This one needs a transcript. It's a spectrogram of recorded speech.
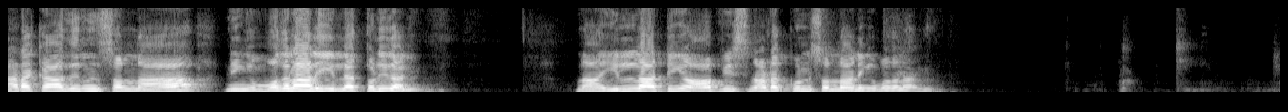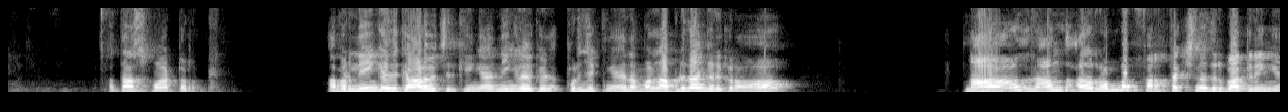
நடக்காதுன்னு சொன்னால் நீங்கள் முதலாளி இல்லை தொழிலாளி. நான் இல்லாட்டியும் ஆஃபீஸ் நடக்கும்னு சொன்னால் நீங்கள் முதலாளி. அதான் ஸ்மார்ட் ஒர்க் அப்புறம் நீங்கள் எதுக்கு ஆள வச்சுருக்கீங்க? நீங்களே புரிஞ்சுக்கங்க. நம்மளால் அப்படி அப்படிதாங்க இருக்கிறோம். நான் நான் அது ரொம்ப பர்ஃபெக்ஷன் எதிர்பார்க்குறீங்க.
